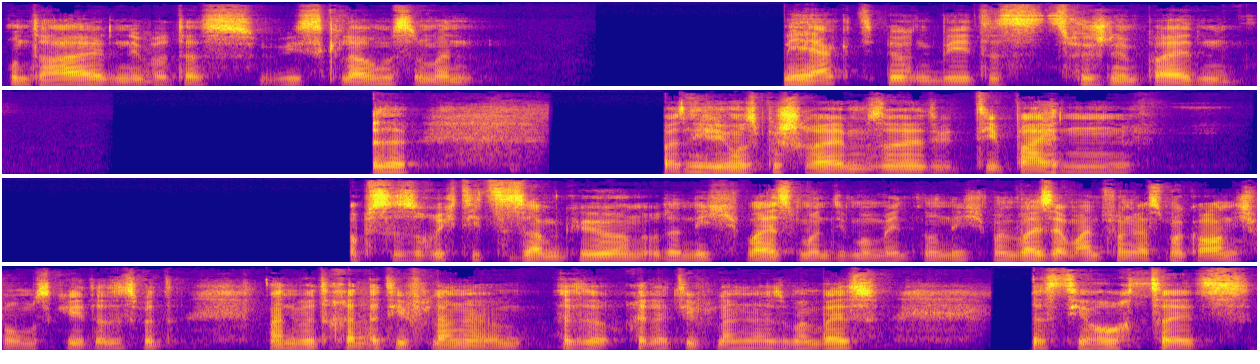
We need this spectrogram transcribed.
unterhalten über das, wie es glauben ist. Und man merkt irgendwie, dass zwischen den beiden, also, ich weiß nicht, wie man es beschreiben soll, die, die beiden ob sie so richtig zusammengehören oder nicht, weiß man im Moment noch nicht. Man weiß ja am Anfang erstmal gar nicht, worum es geht. Also es wird, man wird relativ lange, also relativ lange, also man weiß, dass die Hochzeits,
